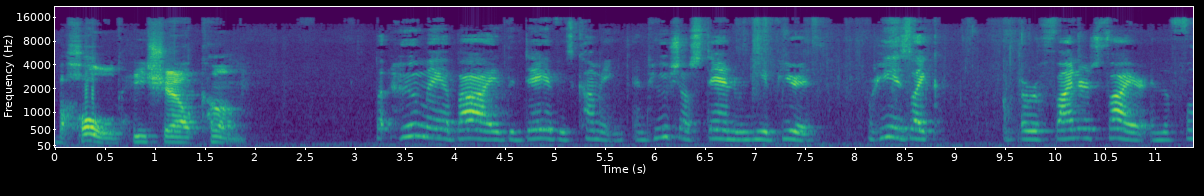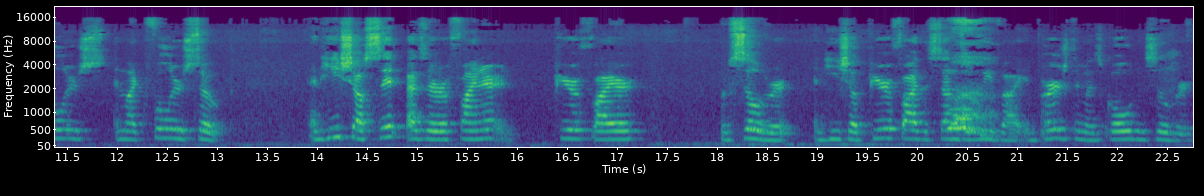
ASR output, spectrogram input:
Behold, he shall come. But who may abide the day of his coming, and who shall stand when he appeareth? For he is like a refiner's fire, and the fuller's and like fuller's soap. And he shall sit as a refiner and purifier of silver, and he shall purify the sons of Levi, and purge them as gold and silver,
